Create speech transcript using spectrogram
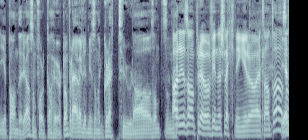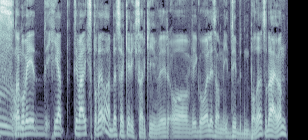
i på Andørja, som folk har hørt om. For det er veldig mye sånne gløtthuler og sånt. Som, Har det sånn prøve å finne slektninger og et eller annet? da? yes, Sånn- da går vi helt til verks på det. da Besøker riksarkiver, og vi går liksom i dybden på det. Så det er jo en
